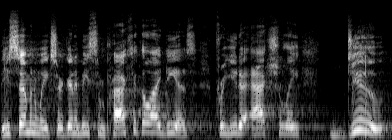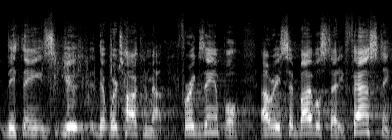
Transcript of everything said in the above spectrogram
these seven weeks are going to be some practical ideas for you to actually do the things you, that we're talking about. For example, I already said Bible study, fasting.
